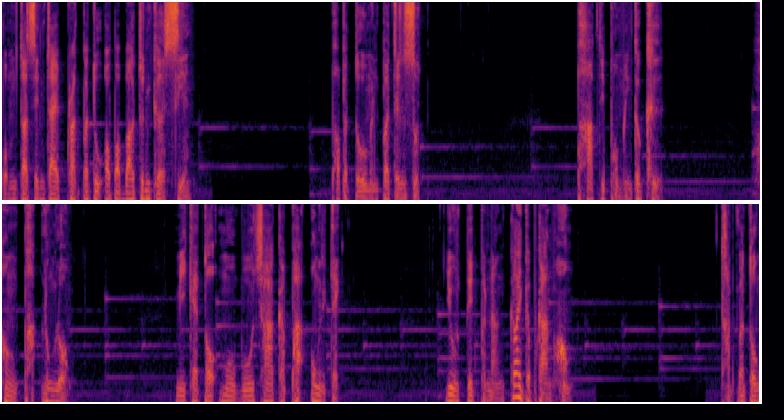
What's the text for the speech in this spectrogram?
ผมตัดสินใจผลักประตูออกเบาๆจนเกิดเสียง พอประตูมันเปิดจนสุด ภาพที่ผมเห็นก็คือ ห้องพระโลงๆมีแค่โต๊ะหมู่บูชากับพระองค์เด็กๆอยู่ติดผนังใกล้กับกลางห้อง ถัดมาตรง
